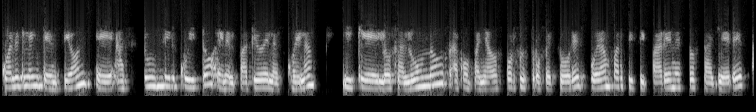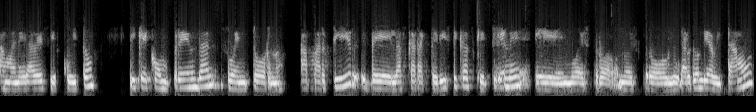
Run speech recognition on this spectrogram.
¿Cuál es la intención? Eh, hacer un circuito en el patio de la escuela y que los alumnos, acompañados por sus profesores, puedan participar en estos talleres a manera de circuito y que comprendan su entorno a partir de las características que tiene eh, nuestro, nuestro lugar donde habitamos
